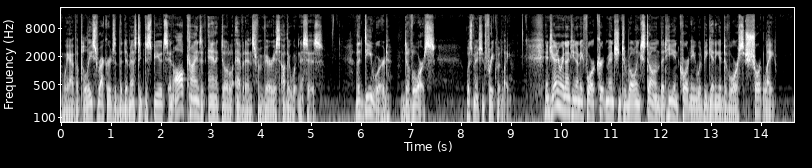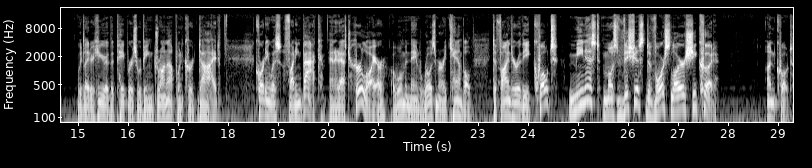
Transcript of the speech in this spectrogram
We have the police records of the domestic disputes and all kinds of anecdotal evidence from various other witnesses. The D word, divorce, was mentioned frequently. In January 1994, Kurt mentioned to Rolling Stone that he and Courtney would be getting a divorce shortly. We'd later hear that papers were being drawn up when Kurt died. Courtney was fighting back and had asked her lawyer, a woman named Rosemary Campbell, to find her the quote, meanest, most vicious divorce lawyer she could. Unquote.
